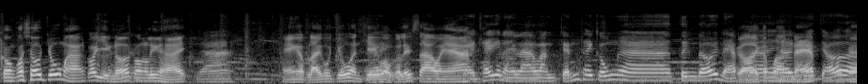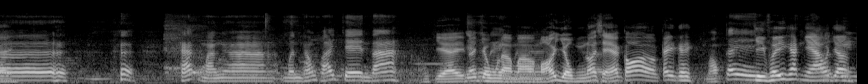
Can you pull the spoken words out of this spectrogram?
Con có số chú mà có gì nữa con liên hệ. Dạ. Hẹn gặp lại cô chú anh chị vào clip sau nha. Rồi thấy cái này là hoàn chỉnh thấy cũng à, tương đối đẹp Rồi, cảm ơn đẹp, chỗ ok. à, khác mà mình không phải chê người ta. Không chê. Nói chung là mà mỗi vùng nó sẽ có cái, cái một cái chi phí khác nhau hết Ờ, trơn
